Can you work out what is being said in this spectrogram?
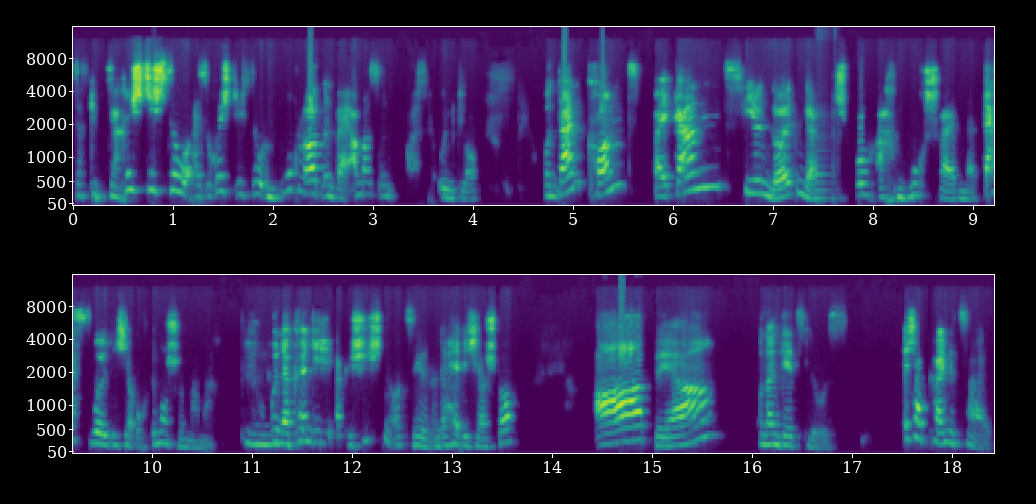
das gibt's ja richtig so, also richtig so im Buchladen und bei Amazon, oh, ist ja unklar. Und dann kommt bei ganz vielen Leuten der Spruch, ach, ein Buch schreiben, na, das wollte ich ja auch immer schon mal machen. Mhm. Und da könnte ich ja Geschichten erzählen und da hätte ich ja Stoff aber, und dann geht's los. Ich habe keine Zeit.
